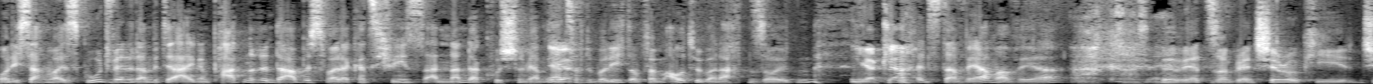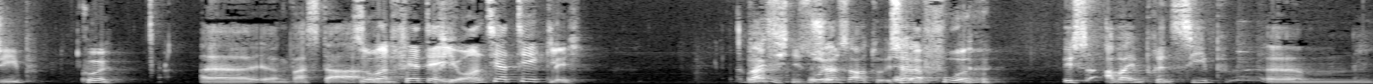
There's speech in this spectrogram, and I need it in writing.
Und ich sag mal, es ist gut, wenn du dann mit der eigenen Partnerin da bist, weil da kannst du dich wenigstens aneinander kuscheln. Wir haben Ja. ernsthaft überlegt, ob wir im Auto übernachten sollten, Ja, klar. weil es da wärmer wäre. Ach, krass, ey. Wir hatten so einen Grand Cherokee Jeep, Cool. äh, irgendwas da. So was fährt der Jorns ja täglich. Weiß ich nicht, so ein schönes Auto. Ist oder ja- fuhr. Ist aber im Prinzip ähm,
